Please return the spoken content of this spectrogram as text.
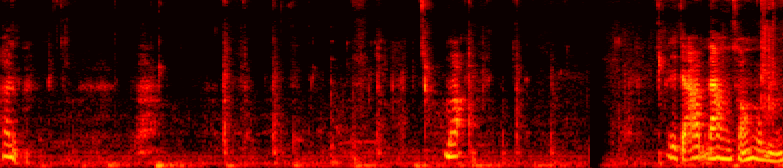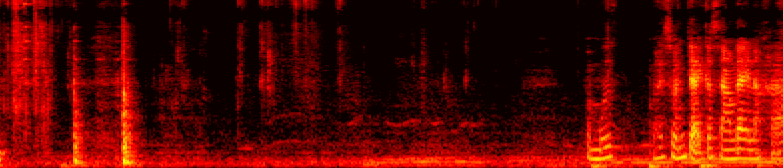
พันมะเดี๋ยวจะอาบน้ำสองหนุ่มปลาห มึกให้สนใจก็สั่งได้นะคะ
